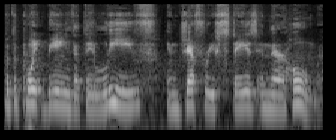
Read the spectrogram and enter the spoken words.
But the point being that they leave, and Jeffrey stays in their home.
